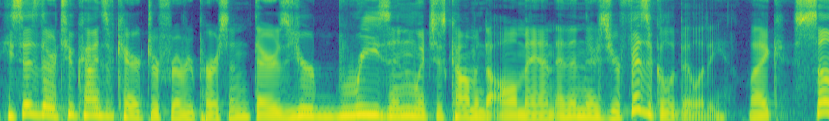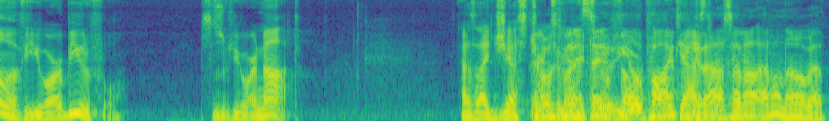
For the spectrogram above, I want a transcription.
He says there are two kinds of character for every person. There's your reason, which is common to all man, and then there's your physical ability. Like some of you are beautiful, some of you are not. As I gesture I was to going my to say two you fellow were pointing at podcasters. us. I don't. I don't know about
